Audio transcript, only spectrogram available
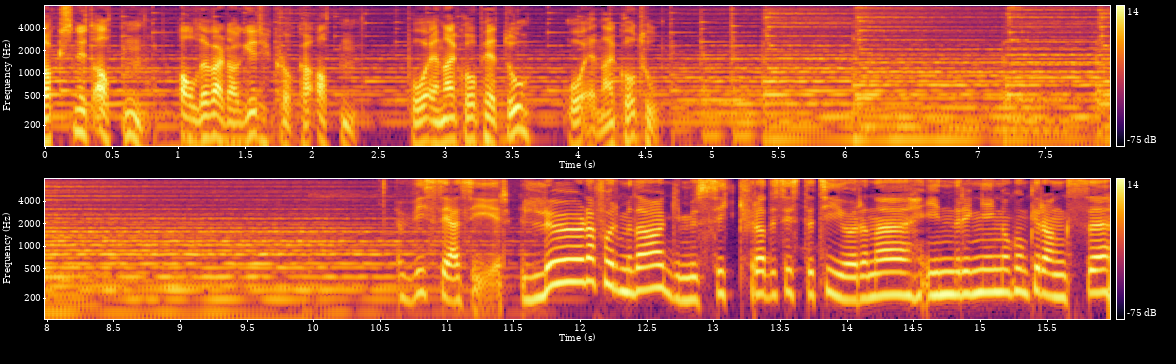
Dagsnytt 18 alle hverdager klokka 18. På NRK P2 og NRK2. Hvis jeg sier lørdag formiddag, musikk fra de siste tiårene, innringing og konkurranse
